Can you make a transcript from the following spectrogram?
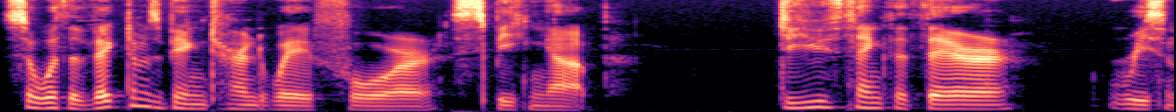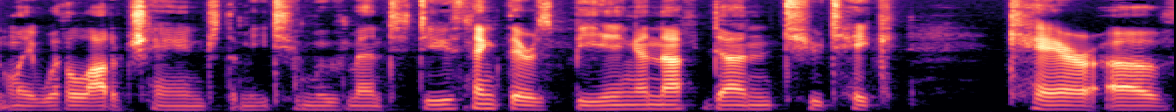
so, with the victims being turned away for speaking up, do you think that there, recently with a lot of change, the Me Too movement, do you think there's being enough done to take care of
